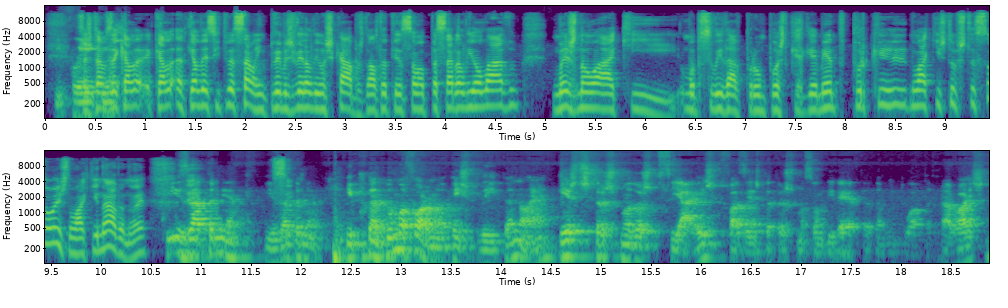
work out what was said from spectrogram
foi estamos naquela aquela, aquela situação em que podemos ver ali uns cabos de alta tensão a passar ali ao lado, mas não há aqui uma possibilidade para um posto de carregamento porque não há aqui subestações, não há aqui nada, não é? Exatamente, exatamente. Sim. E portanto, de uma forma expedita, não é? Estes transformadores especiais que fazem esta transformação direta da muito alta para a baixa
